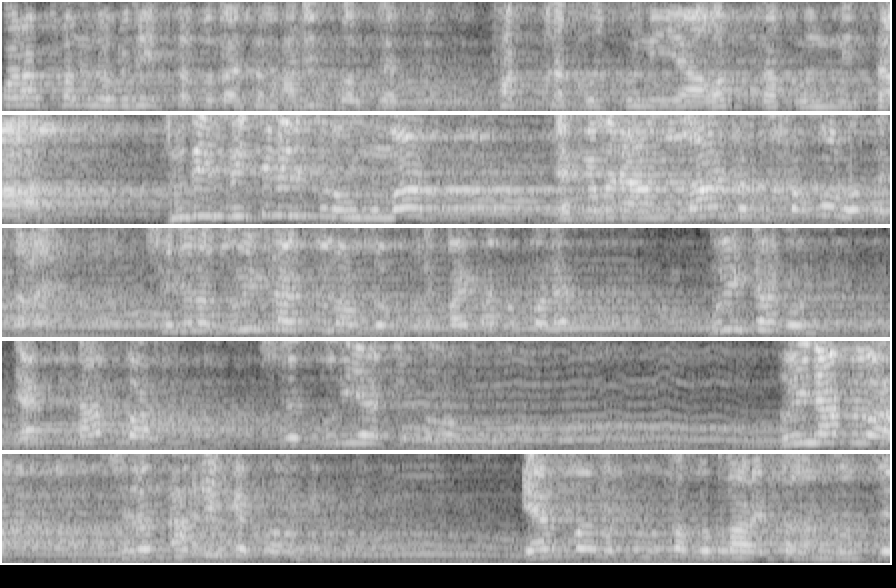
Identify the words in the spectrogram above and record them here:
পরক্ষণে আলাইহি হাদিস বলছেন দুনিয়া নিসা। যদি পৃথিবীর কোন উম্মত একেবারে আল্লাহর কাছে সফল হতে চায়, সে যেন দুইটা গুণ অর্জন করে। কয়টা গুণ করেন? দুইটা গুণ। এক নাম্বার সে দুনিয়াকে তলব করে দুই নাম্বার সে নারীকে তলব করে এরপর রাসূল আলাইহি সাল্লাম বলছে,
